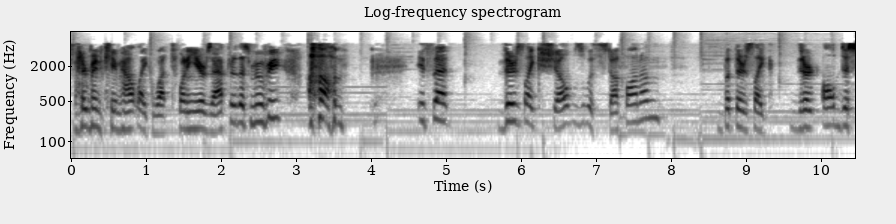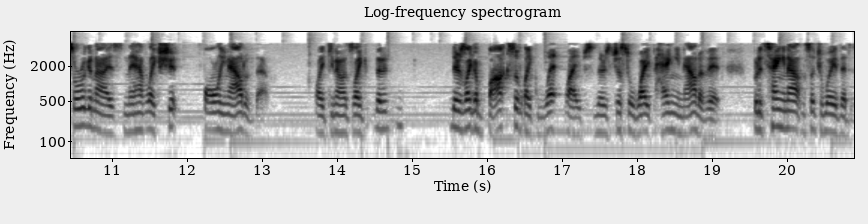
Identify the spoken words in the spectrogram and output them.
Spider-Man came out like what 20 years after this movie. Um, it's that there's like shelves with stuff on them, but there's like they're all disorganized and they have like shit falling out of them. Like you know, it's like there- there's like a box of like wet wipes and there's just a wipe hanging out of it, but it's hanging out in such a way that it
